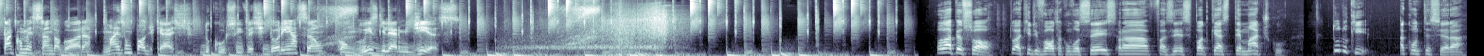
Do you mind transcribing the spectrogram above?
Está começando agora mais um podcast do curso Investidor em Ação com Luiz Guilherme Dias. Olá pessoal, estou aqui de volta com vocês para fazer esse podcast temático. Tudo que acontecerá,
